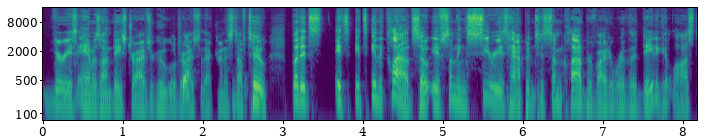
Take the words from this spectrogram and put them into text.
various amazon based drives or google drives for that kind of stuff too but it's it's it's in the cloud so if something serious happened to some cloud provider where the data get lost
